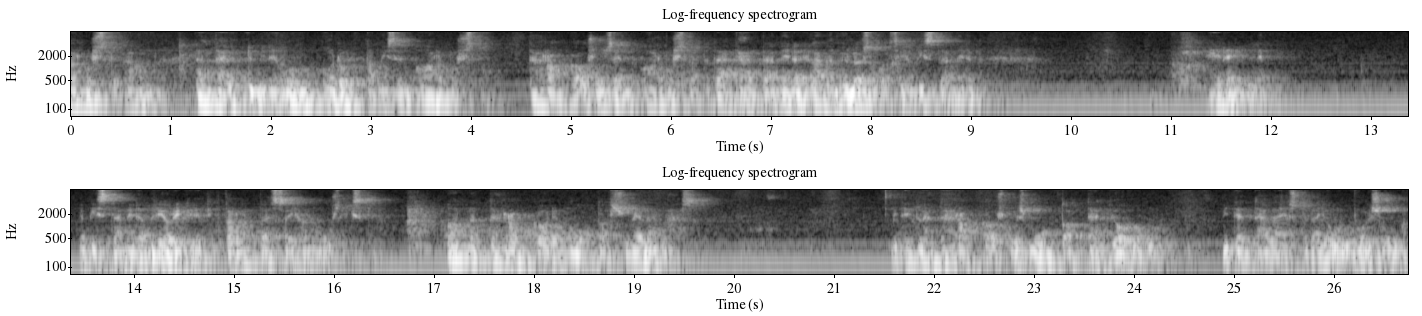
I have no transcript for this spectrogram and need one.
arvosta, tämä on, tämän täyttyminen on odottamisen arvosta. Tämä rakkaus on sen arvosta, että tämä kääntää meidän elämän ylös ja pistää meidät hereille ja pistää meidän prioriteetit tarvittaessa ihan uusiksi. Anna tämän rakkauden muuttaa sun elämääsi. Miten tämä rakkaus voisi muuttaa tämän joulun? miten tämä lähestyvä joulu voisi olla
